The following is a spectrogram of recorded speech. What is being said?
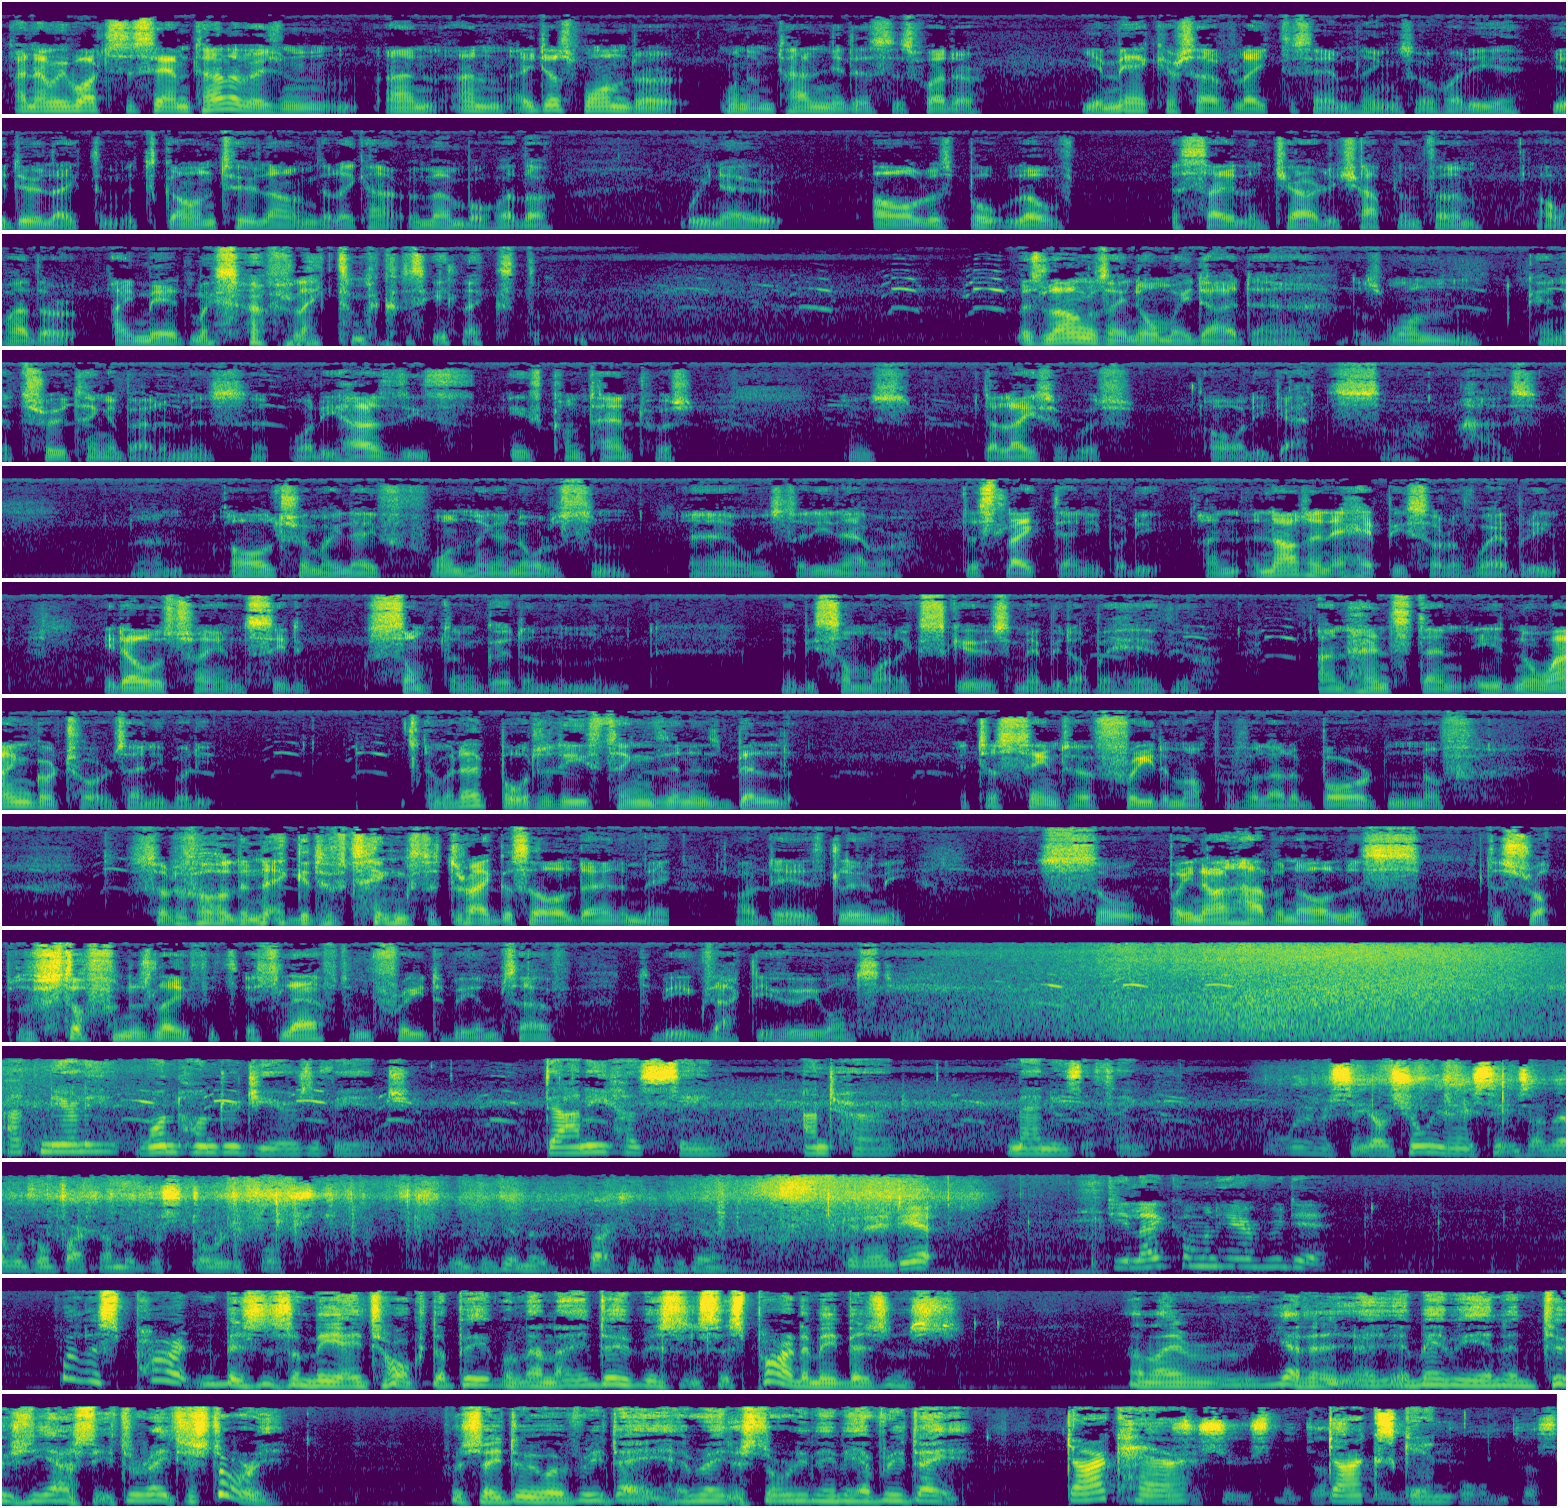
then we watched the same television, and, and I just wonder when I'm telling you this is whether you make yourself like the same things or whether you, you do like them. It's gone too long that I can't remember whether we now always both loved a silent Charlie Chaplin film or whether I made myself like them because he likes them. As long as I know my dad, uh, there's one kind of true thing about him is what he has, he's, he's content with. He's delighted with all he gets or has. And all through my life, one thing I noticed him uh, was that he never disliked anybody, and not in a hippie sort of way, but he, he'd always try and see the, something good in them and maybe somewhat excuse maybe their behaviour. And hence, then, he had no anger towards anybody. And without both of these things in his build, it just seemed to have freed him up of a lot of burden of sort of all the negative things that drag us all down and make our days gloomy. So, by not having all this disruptive stuff in his life, it's, it's left him free to be himself, to be exactly who he wants to be. At nearly 100 years of age, Danny has seen and heard many's a thing. Well, we see. I'll show you these things and then we'll go back on the story first. We'll begin it back at the beginning. Good idea. Do you like coming here every day? Well, it's part of business of me. I talk to people and I do business. It's part of me business. And I get a, a, maybe an enthusiastic to write a story, which I do every day. I write a story nearly every day. Dark hair, dark skin,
